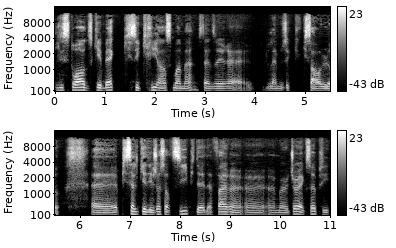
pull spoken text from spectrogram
l'histoire du Québec qui s'écrit en ce moment, c'est-à-dire euh, la musique qui sort là, euh, puis celle qui est déjà sortie, puis de, faire un, un, un merger avec ça, puis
